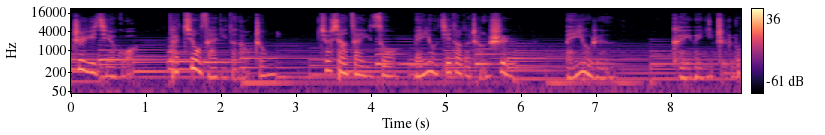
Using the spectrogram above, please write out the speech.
至于结果，它就在你的脑中，就像在一座没有街道的城市，没有人可以为你指路。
